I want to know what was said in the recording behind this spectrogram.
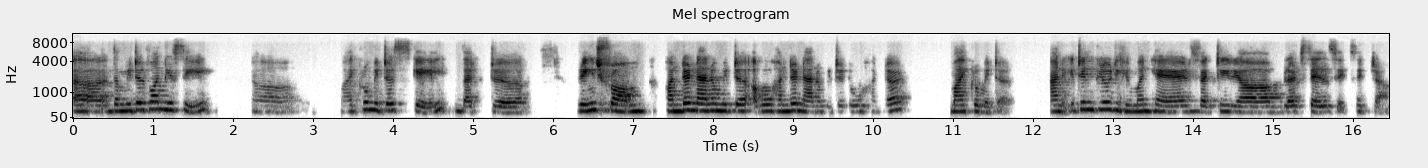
uh, the middle one you see, uh, micrometer scale that uh, range from 100 nanometer, above 100 nanometer to 100 micrometer. And it includes human hairs, bacteria, blood cells, etc.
